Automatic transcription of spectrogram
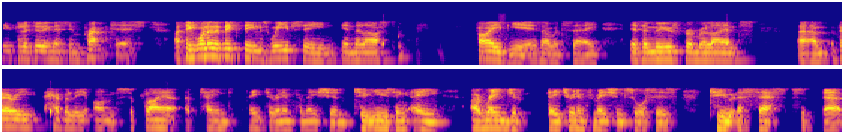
people are doing this in practice, I think one of the big themes we've seen in the last five years, I would say, is a move from reliance very heavily on supplier obtained data and information to using a, a range of data and information sources to assess uh,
